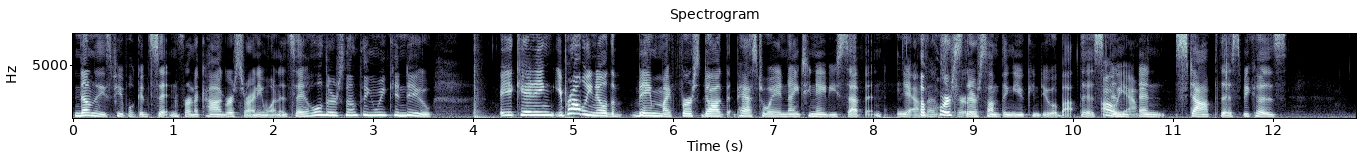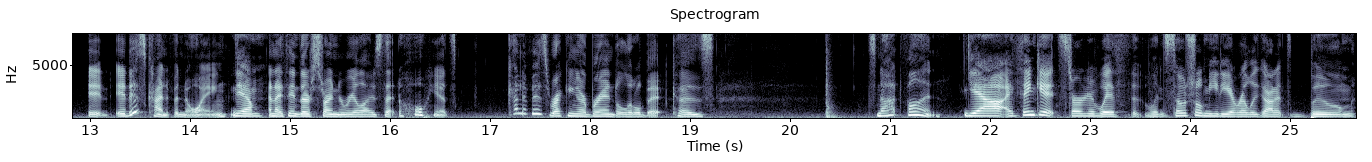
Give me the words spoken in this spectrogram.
none of these people could sit in front of Congress or anyone and say, "Oh, there's nothing we can do." Are you kidding? You probably know the name of my first dog that passed away in 1987. Yeah, of course, true. there's something you can do about this. Oh, and, yeah. and stop this because it it is kind of annoying. Yeah. and I think they're starting to realize that oh yeah, it's kind of is wrecking our brand a little bit because it's not fun. Yeah, I think it started with when social media really got its boom.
